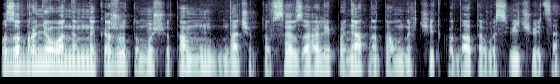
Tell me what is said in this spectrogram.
По заброньованим не кажу, тому що там, ну, начебто, все взагалі понятно, там в них чітко дата висвічується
